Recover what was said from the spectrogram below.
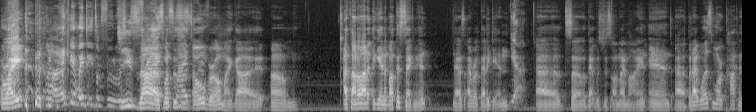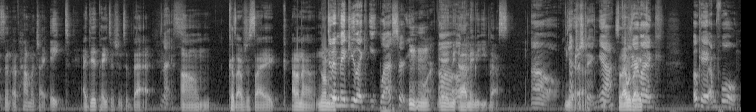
right? Uh, I can't wait to eat some food. with Jesus, once this is over, oh my god. Um, I thought a lot again about this segment. As I wrote that again. Yeah. Uh, so that was just on my mind, and uh, but I was more cognizant of how much I ate. I did pay attention to that. Nice. Um, because I was just like, I don't know. Normally, Did it make you like eat less or eat more? yeah, it Oh, ma- uh, made me eat less. Oh, Yeah. interesting. Yeah. So that was you're like- okay, I'm full.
